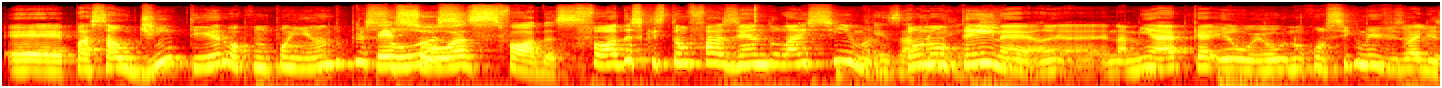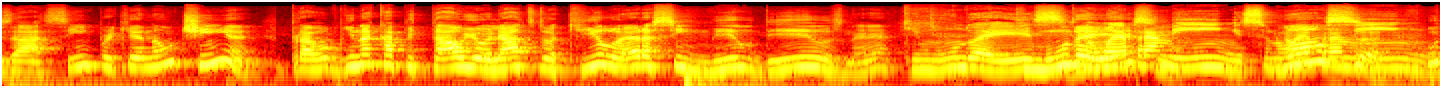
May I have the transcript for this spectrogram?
é, passar o dia inteiro acompanhando pessoas, Pessoas fodas. fodas que estão fazendo lá em cima. Então não Exatamente. tem, né? Na minha época eu, eu não consigo me visualizar assim, porque não tinha. Pra ir na capital e olhar tudo aquilo era assim, meu Deus, né? Que mundo é esse? mundo é não é esse? pra mim, isso não é Nossa, pra mim. O entendeu?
